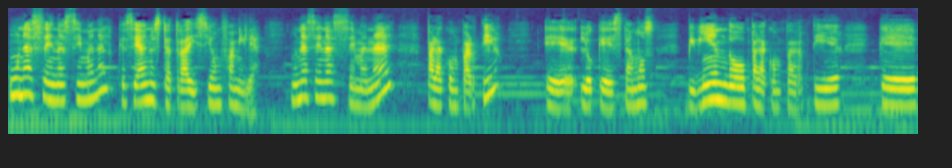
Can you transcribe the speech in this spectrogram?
una cena semanal que sea nuestra tradición familiar. Una cena semanal para compartir eh, lo que estamos viviendo, para compartir qué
